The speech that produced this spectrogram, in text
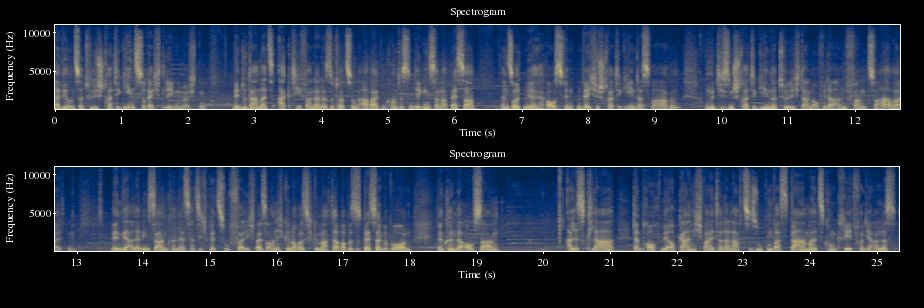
weil wir uns natürlich Strategien zurechtlegen möchten. Wenn du damals aktiv an deiner Situation arbeiten konntest und dir ging es danach besser, dann sollten wir herausfinden, welche Strategien das waren und mit diesen Strategien natürlich dann auch wieder anfangen zu arbeiten. Wenn wir allerdings sagen können, es hat sich per Zufall, ich weiß auch nicht genau, was ich gemacht habe, aber es ist besser geworden, dann können wir auch sagen, alles klar, dann brauchen wir auch gar nicht weiter danach zu suchen, was damals konkret von dir anders,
